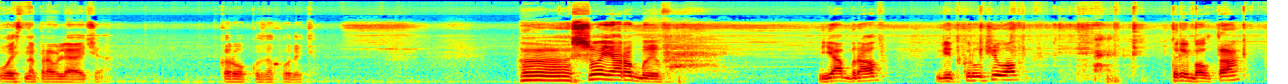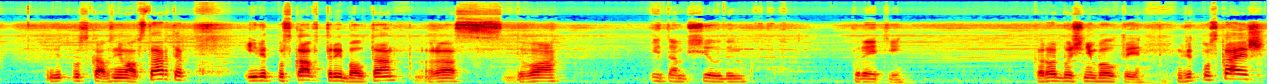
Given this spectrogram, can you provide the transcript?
Ось направляюча. В коробку заходить. Е, Що я робив? Я брав, відкручував три болта, відпускав, знімав стартер і відпускав три болта. Раз, два. І там ще один третій. Коробочні болти. Відпускаєш,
